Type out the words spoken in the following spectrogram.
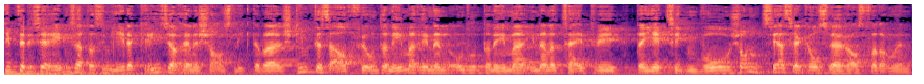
gibt ja diese Redensart, dass in jeder Krise auch eine Chance liegt. Aber stimmt das auch für Unternehmerinnen und Unternehmer in einer Zeit wie der jetzigen, wo schon sehr, sehr große Herausforderungen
